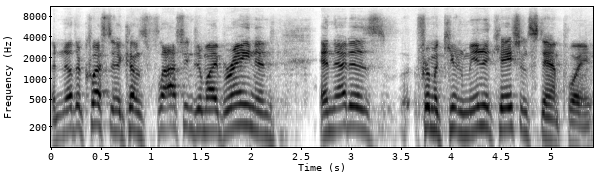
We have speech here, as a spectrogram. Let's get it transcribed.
another question that comes flashing to my brain, and and that is from a communication standpoint.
